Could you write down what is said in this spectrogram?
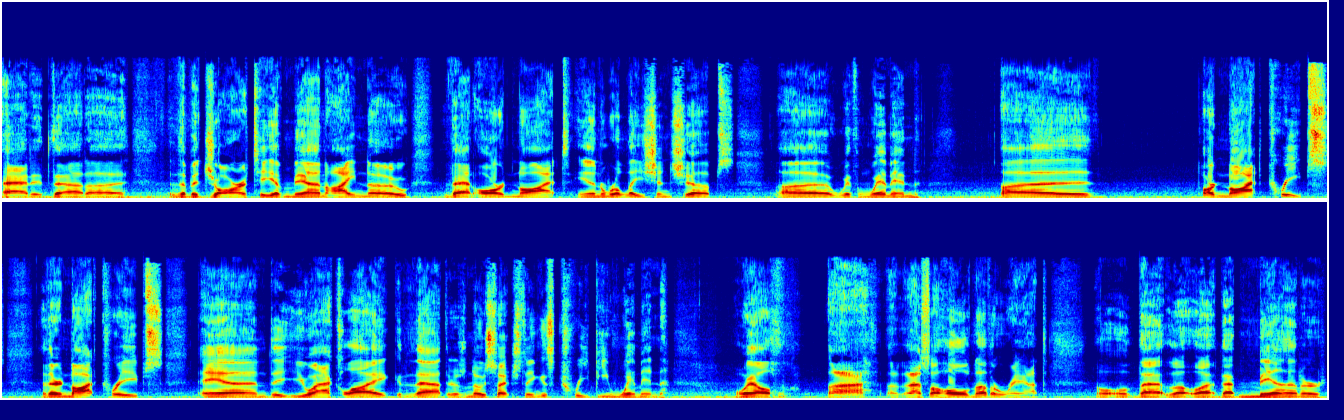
added that uh, the majority of men I know that are not in relationships uh, with women uh, are not creeps. They're not creeps, and you act like that there's no such thing as creepy women. Well, uh, that's a whole nother rant. Uh, that, that that men are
